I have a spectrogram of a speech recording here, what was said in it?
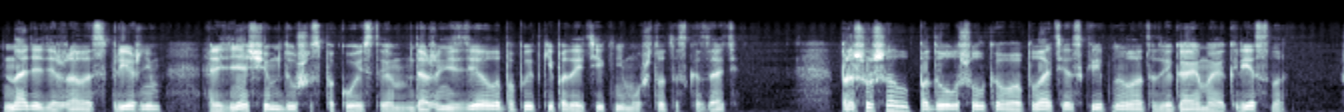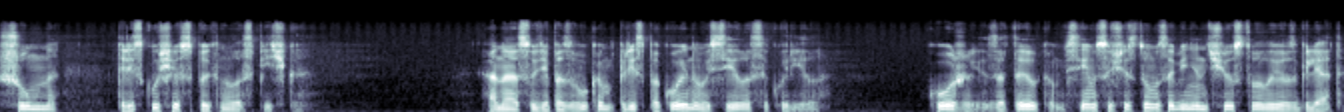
Надя держалась с прежним, леденящим душу спокойствием, даже не сделала попытки подойти к нему, что-то сказать. Прошуршал подол шелкового платья, скрипнуло отодвигаемое кресло, шумно, трескуще вспыхнула спичка. Она, судя по звукам, преспокойно уселась и курила. Кожей, затылком, всем существом Сабинин чувствовал ее взгляд.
